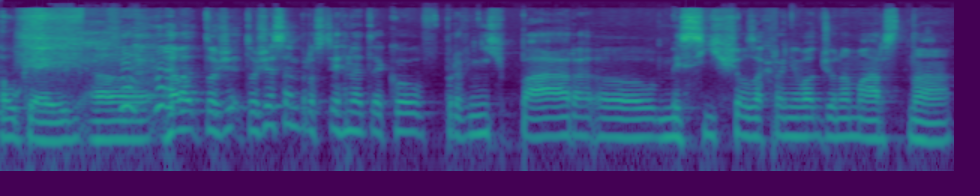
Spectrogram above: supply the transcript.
OK. Uh, hele, to že, to, že jsem prostě hned jako v prvních pár uh, misích šel zachraňovat Johna Marstona,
